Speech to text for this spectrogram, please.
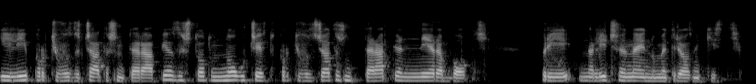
или противозачатъчна терапия, защото много често противозачатъчната терапия не работи при наличие на ендометриозни кисти?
